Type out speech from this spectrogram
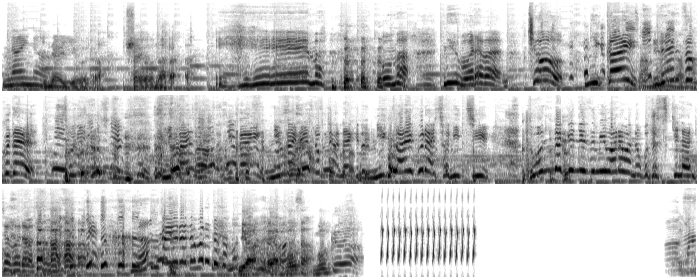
ないな。いないようだ。さようなら。ええー、ま、おま、ねわらは今日二回連続で初日二回二回二回連続ではないけど二回ぐらい初日どんだけネズミわらわのこと好きなんじゃわらわそうネズミで何回占われたと思っていや、いや、るの僕僕は。お願いしま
